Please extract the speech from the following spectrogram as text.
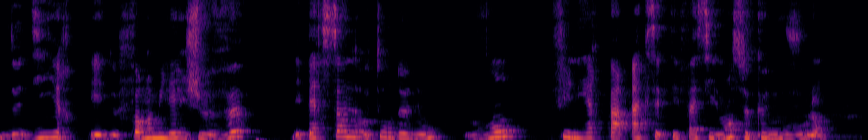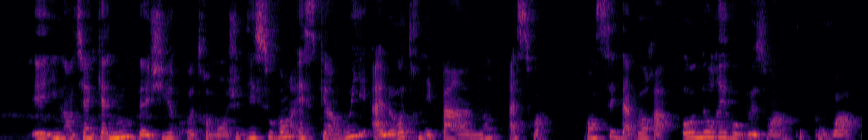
de dire et de formuler je veux, les personnes autour de nous vont finir par accepter facilement ce que nous voulons et il n'en tient qu'à nous d'agir autrement. Je dis souvent, est-ce qu'un oui à l'autre n'est pas un non à soi? Pensez d'abord à honorer vos besoins pour pouvoir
